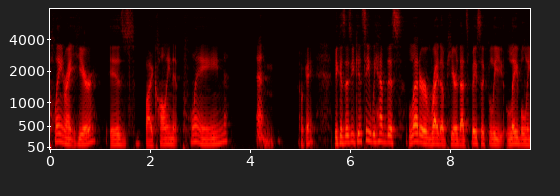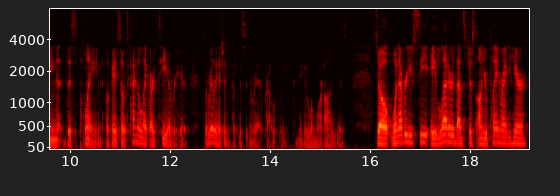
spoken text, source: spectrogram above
plane right here is by calling it plane M, okay? Because as you can see, we have this letter right up here that's basically labeling this plane, okay? So it's kind of like our T over here. So really I should have put this in red probably to make it a little more obvious. So whenever you see a letter that's just on your plane right here,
